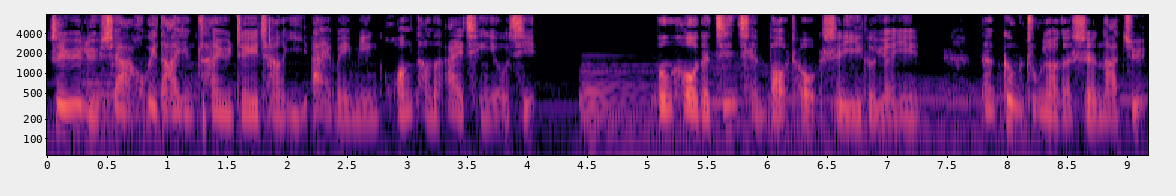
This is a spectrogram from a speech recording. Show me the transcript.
至于吕夏会答应参与这一场以爱为名荒唐的爱情游戏，丰厚的金钱报酬是一个原因，但更重要的是那句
